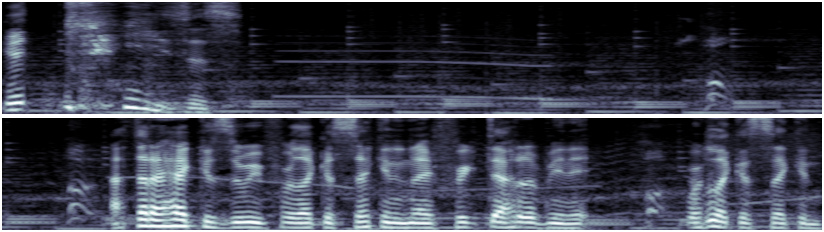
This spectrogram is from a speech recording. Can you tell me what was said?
good. Jesus. I thought I had Kazooie for like a second and I freaked out a minute. For like a second.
